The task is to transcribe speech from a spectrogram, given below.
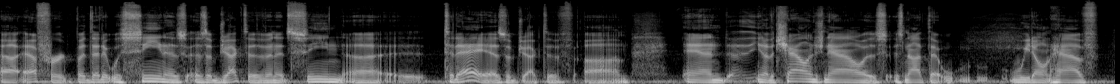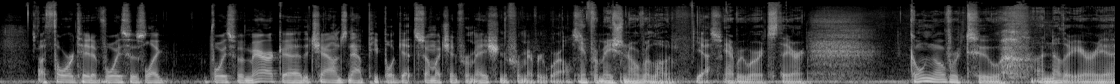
uh, effort, but that it was seen as, as objective, and it's seen uh, today as objective. Um, and you know the challenge now is is not that we don't have authoritative voices like Voice of America, the challenge now people get so much information from everywhere else. Information overload. Yes. Everywhere it's there. Going over to another area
